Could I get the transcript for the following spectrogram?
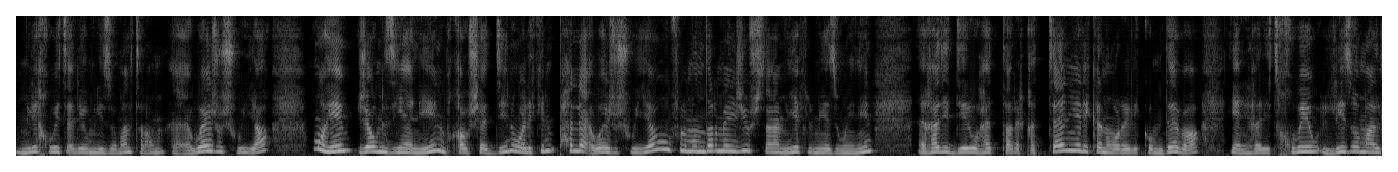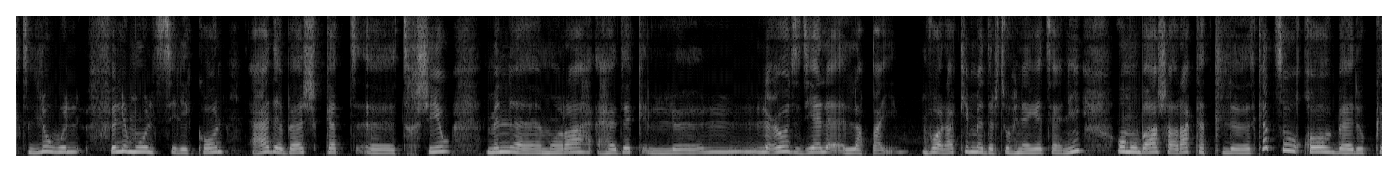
ملي خويت عليهم لي زومالت راهم عواج شوية. مهم جاو مزيانين بقاو شادين ولكن بحال عواج شوية وفي المنظر ما يجيوش راه 100% زوينين. غادي ديروا هاد الطريقة الثانية اللي كنوري لكم دابا. يعني غادي تخويو l'isomalt الأول في ال moule د سيليكون. عاد باش كتخشيو من موراه هذاك العود ديال la paille. voilà كما درتو هنايا تاني. ومباشرة كتسوقوه بهذوك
